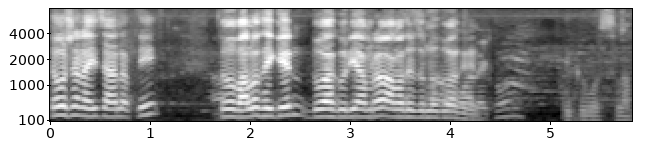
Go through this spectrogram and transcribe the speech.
সমস্যা নাই চান আপনি। তো ভালো থাকেন দোয়া করি আমরাও আমাদের জন্য দোয়া করেন। আসসালাম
